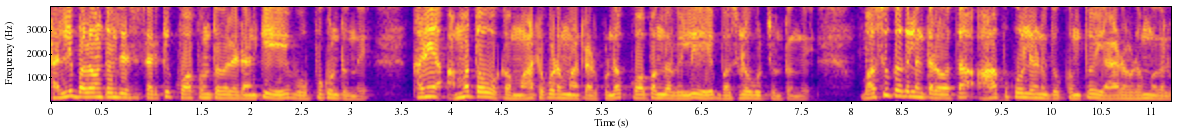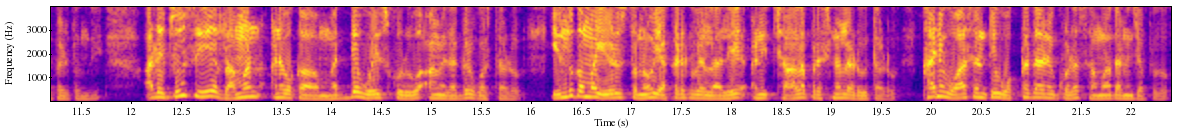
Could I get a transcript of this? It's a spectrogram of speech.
తల్లి బలవంతం చేసేసరికి కోపంతో వెళ్ళడానికి ఒప్పుకుంటుంది. కానీ అమ్మతో ఒక మాట కూడా మాట్లాడకుండా కోపంగా వెళ్ళి బస్సులో కూర్చుంటుంది. బస్సు కదిలిన తర్వాత ఆపుకోలేని దుఃఖంతో ఏడవడం మొదలు పెడుతుంది. అది చూసి రమణ్ అనే ఒక మధ్య వయస్కుడు ఆమె దగ్గరకు వస్తాడు. ఎందుకమ్మా ఏడుస్తున్నావు? ఎక్కడికి వెళ్ళాలి? అని చాలా ప్రశ్నలు అడుగుతాడు. కానీ వాసంతి ఒక్కదానికి కూడా సమాధానం చెప్పదు.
